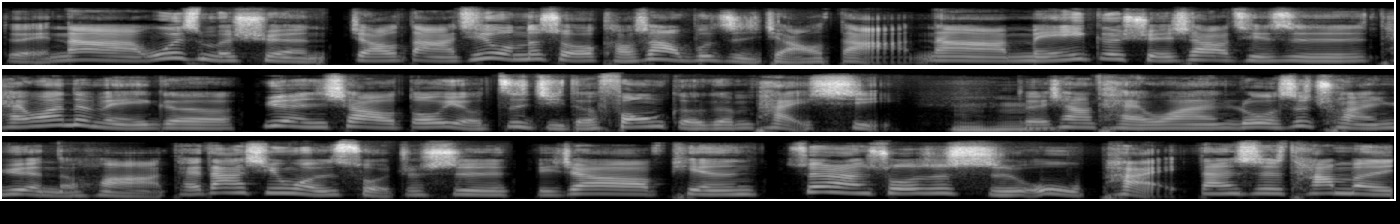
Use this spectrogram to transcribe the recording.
对，那为什么选交大？其实我那时候考上不止交大，那每一个学校其实台湾的每一个院校都有自己的风格跟派系。对，像台湾如果是传院的话，台大新闻所就是比较偏，虽然说是实务派，但是他们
